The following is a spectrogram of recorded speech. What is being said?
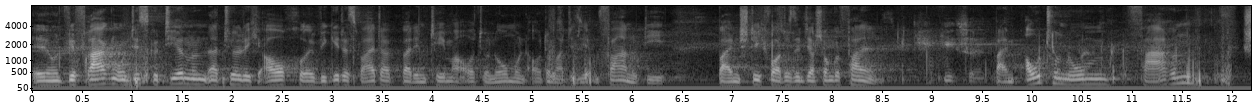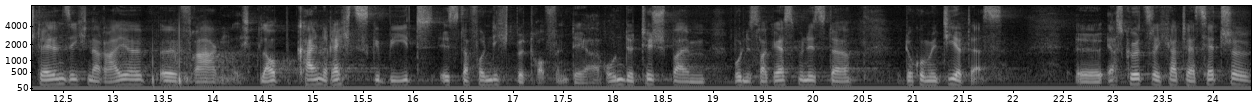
Äh, und wir fragen und diskutieren natürlich auch, äh, wie geht es weiter bei dem Thema autonom und automatisiertem Fahren. Und die beiden Stichworte sind ja schon gefallen. Beim autonomen Fahren stellen sich eine Reihe äh, Fragen. Ich glaube, kein Rechtsgebiet ist davon nicht betroffen. Der runde Tisch beim Bundesverkehrsminister dokumentiert das. Äh, erst kürzlich hat Herr Setsche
